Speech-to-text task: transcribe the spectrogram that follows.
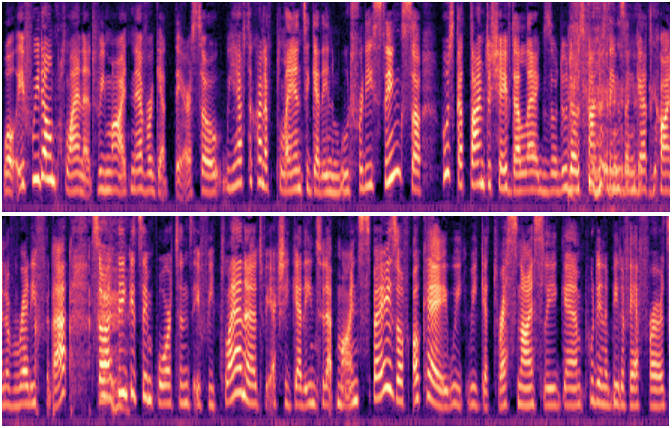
Well, if we don't plan it, we might never get there. So we have to kind of plan to get in the mood for these things. So who's got time to shave their legs or do those kind of things and get kind of ready for that? So I think it's important if we plan it, we actually get into that mind space of okay, we we get dressed nice nicely again, put in a bit of effort.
